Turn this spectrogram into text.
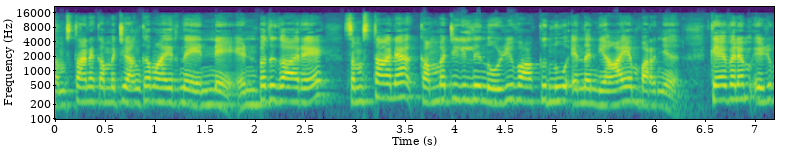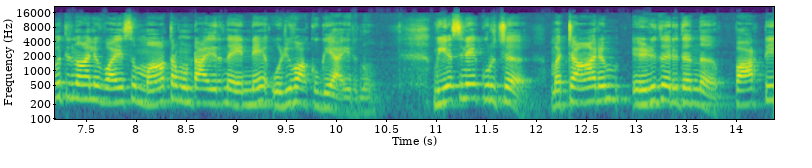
സംസ്ഥാന കമ്മിറ്റി അംഗമായിരുന്ന എന്നെ എൺപതുകാരെ സംസ്ഥാന കമ്മിറ്റിയിൽ നിന്ന് ഒഴിവാക്കുന്നു എന്ന ന്യായം പറഞ്ഞ് കേവലം എഴുപത്തിനാല് വയസ്സ് മാത്രമുണ്ടായിരുന്ന എന്നെ ഒഴിവാക്കുകയായിരുന്നു. വി എസിനെ കുറിച്ച് മറ്റാരും എഴുതരുതെന്ന് പാർട്ടി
